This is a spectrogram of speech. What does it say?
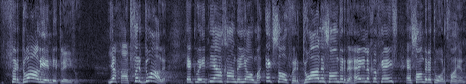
verdwaal je in dit leven. Je gaat verdwalen. Ik weet niet aangaande jou, maar ik zal verdwalen zonder de Heilige Geest en zonder het woord van Hem.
